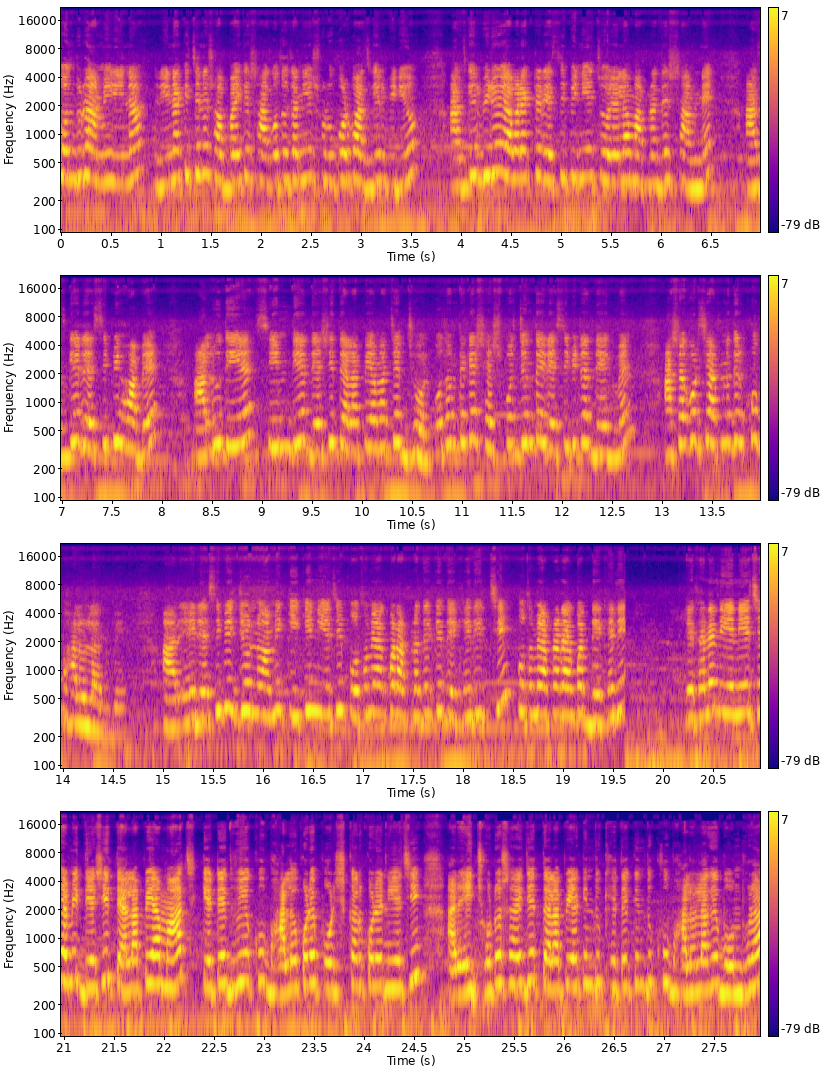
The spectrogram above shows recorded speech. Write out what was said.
বন্ধুরা, আমি রিনা। রিনা কিচেনে সবাইকে স্বাগত জানিয়ে শুরু করব আজকের ভিডিও। আজকের ভিডিও আবার একটা রেসিপি নিয়ে চলে এলাম আপনাদের সামনে। আজকের রেসিপি হবে আলু দিয়ে, সিম দিয়ে দেশি তেলাপিয়া মাছের ঝোল। প্রথম থেকে শেষ পর্যন্ত এই রেসিপিটা দেখবেন। আশা করছি আপনাদের খুব ভালো লাগবে। আর এই রেসিপির জন্য আমি কি কি নিয়েছি প্রথমে একবার আপনাদেরকে দেখিয়ে দিচ্ছি। প্রথমে আপনারা একবার দেখে নিন। এখানে নিয়ে নিয়েছি আমি দেশি তেলাপিয়া মাছ। কেটে ধুয়ে খুব ভালো করে পরিষ্কার করে নিয়েছি। আর এই ছোট সাইজের তেলাপিয়া কিন্তু খেতে কিন্তু খুব ভালো লাগে বন্ধুরা।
